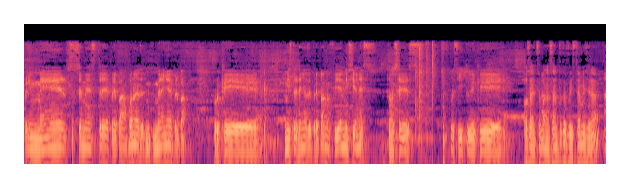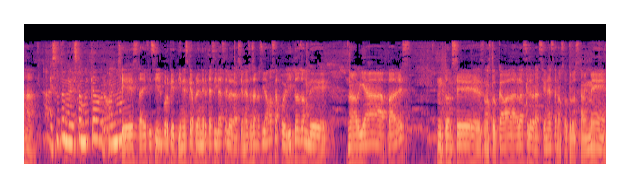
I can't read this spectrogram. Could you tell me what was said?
primer semestre de prepa, bueno, desde mi primer año de prepa, porque mis tres años de prepa me fui de misiones, entonces, pues sí, tuve que... O sea, ¿en Semana Santa te fuiste a misionar? Ajá. Ah, Eso también está muy cabrón, ¿no? Sí, está difícil porque tienes que aprenderte así las celebraciones. O sea, nos íbamos a pueblitos donde no había padres. Entonces nos tocaba dar las celebraciones a nosotros. A mí me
